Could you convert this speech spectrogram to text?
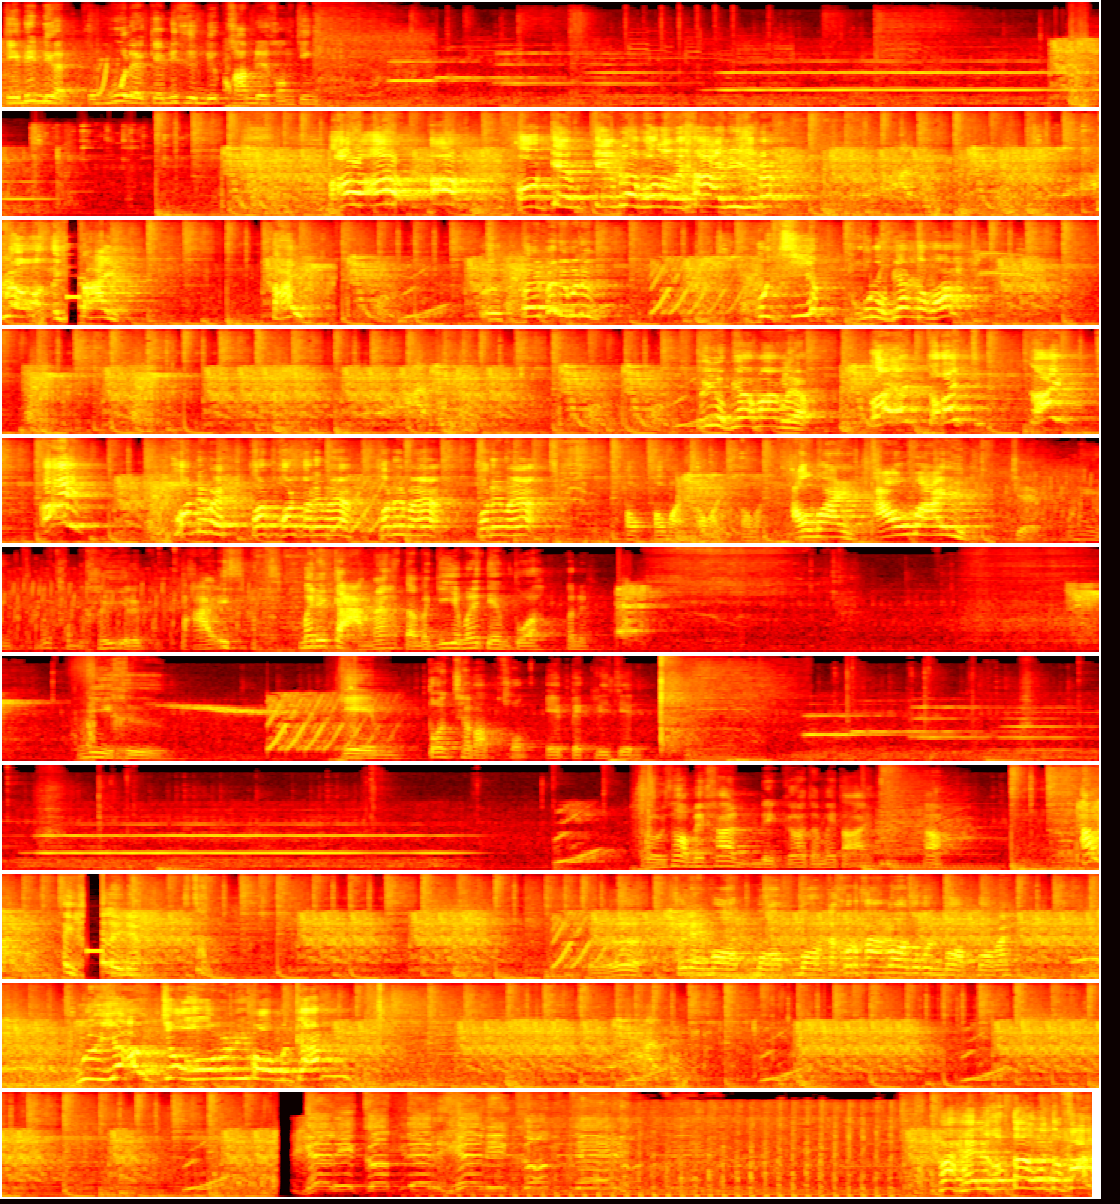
เกมนี้เดือดผมพูดเลยเกมนี้คือความเดือดของจริงอ๋ออ๋ออ๋ออ๋อเกมเกมเริ่มเพราะเราไปฆ่าไอ้นี่ใช่ไหมไอ้ตายตายเอ้ยไปหนึ่งไปหนึ่ง ชียบกูหลบยากจังวะเฮ้ยหลบยากมากเลยอะเฮ้ยเฮ้ยเฮ้ยเฮ้ยพอนได้ไหมพอนพอนก่อนได้ไหมอะพอนได้ไหมอะพอนได้ไหมอะเอาเอาใหม่เอาใหม่เอาใหม่เอาใหม่เอาใหม่เจ็บไม่ไม่ทำเฮ้ยอะไรตายไอ้สัสไม่ได้กลางนะ แต่เมื่อกี้ยังไม่ได้เตรียมตัวมาหนึ่งนี่คือเกมต้นฉบับของ Apex Legends ออถ้าเราไม่ฆ่าเด็กก็จะไม่ตายอ้าวเอ้าไอ้อะไรเนี่ยสัตว์เออแสดงหมอบหมอบหมอบแต่ค่อนข้างรอดทุกคนหมอบหมอบไหมเฮ้ยย่าโจโหมันมีหมอบเหมือนกัน Helikopter, helikopter. ฮะเฮลิคอปเตอร์วัตถุฟัก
